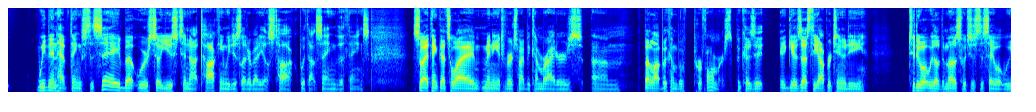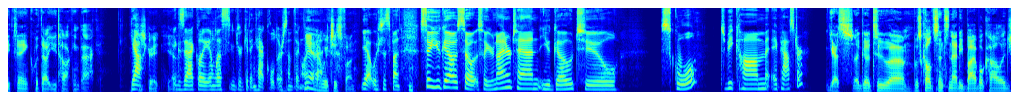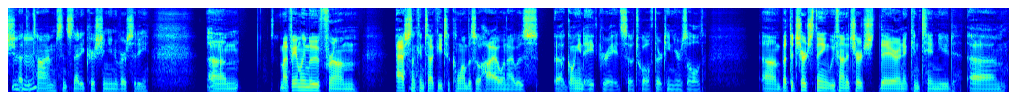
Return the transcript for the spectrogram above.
we then have things to say, but we're so used to not talking, we just let everybody else talk without saying the things. So I think that's why many introverts might become writers, um, but a lot become performers because it it gives us the opportunity to do what we love the most, which is to say what we think without you talking back. Which Yeah. is great. Yeah. Exactly, unless you're getting heckled or something like yeah, that. Yeah, which is fun. yeah, which is fun. So you go. So so you're nine or ten. You go to school to become a pastor. Yes, I go to uh, was called Cincinnati Bible College at the Mhm. time, Cincinnati Christian University. Um, my family moved from Ashland, Kentucky to Columbus, Ohio when I was uh, going into eighth grade, so 12, 13 years old. Um, but the church thing, we found a church there and it continued. Um,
